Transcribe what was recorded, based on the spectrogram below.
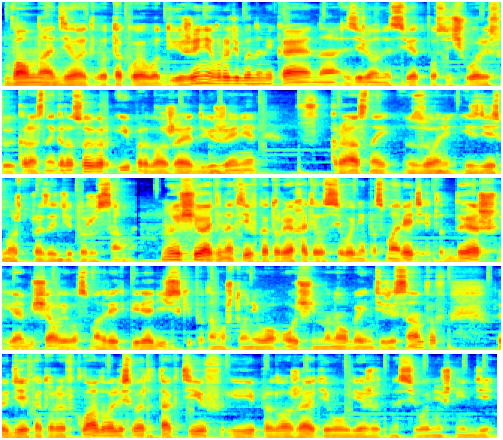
волна делает вот такое вот движение, вроде бы намекая на зеленый цвет, после чего рисует красный кроссовер и продолжает движение в красной зоне. И здесь может произойти то же самое. Ну еще один актив, который я хотел сегодня посмотреть, это Dash. Я обещал его смотреть периодически, потому что у него очень много интересантов, людей, которые вкладывались в этот актив и продолжают его удерживать на сегодняшний день.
